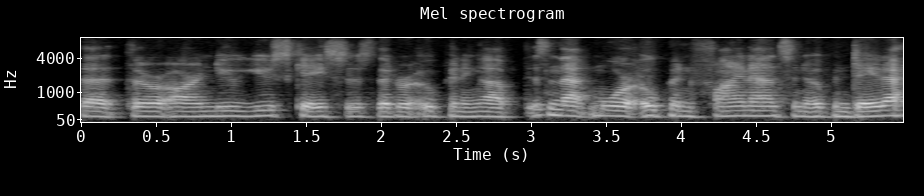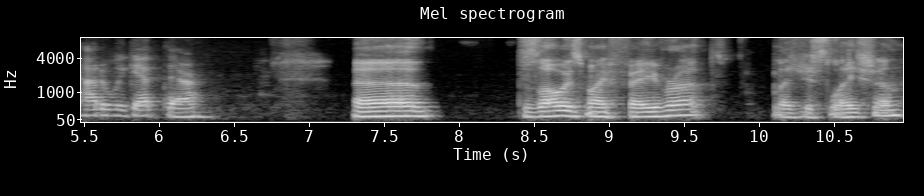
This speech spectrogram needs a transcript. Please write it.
that there are new use cases that are opening up. Isn't that more open finance and open data? How do we get there? Uh, there's always my favorite legislation.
